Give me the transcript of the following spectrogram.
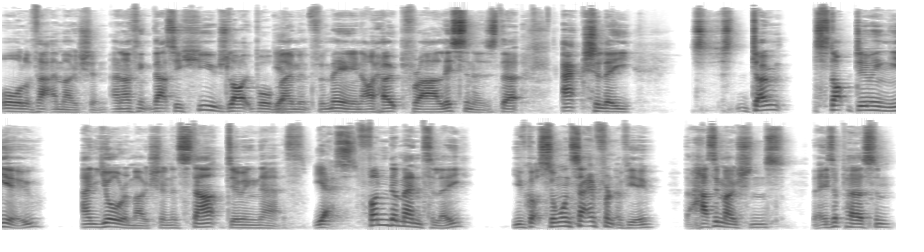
all of that emotion. And I think that's a huge light bulb yeah. moment for me. And I hope for our listeners that actually don't stop doing you and your emotion and start doing theirs. Yes. Fundamentally, you've got someone sat in front of you that has emotions, that is a person,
